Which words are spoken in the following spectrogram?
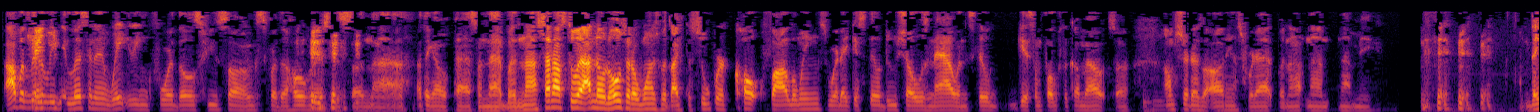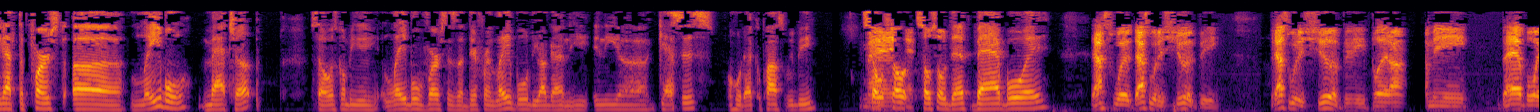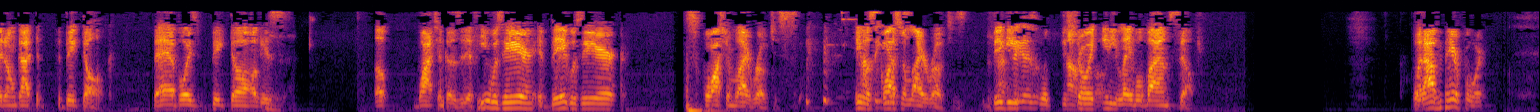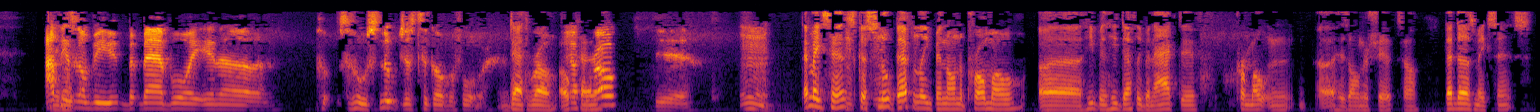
I would literally be listening, waiting for those few songs for the whole verses. so nah, I think I would pass on that. But nah, shout outs to it. I know those are the ones with like the super cult followings where they can still do shows now and still get some folks to come out. So I'm sure there's an audience for that, but not not not me. They got the first uh label matchup. So it's gonna be label versus a different label. Do y'all got any any uh guesses on who that could possibly be? So so so so death bad boy. that's what that's what it should be. That's what it should be. But I, I mean, Bad Boy don't got the, the big dog. Bad Boy's big dog is up watching because if he was here, if Big was here, squash him like roaches. he I would squash it's- him like roaches. think Biggie would destroy oh. any label by himself. But I'm here for it. I think it's gonna be Bad Boy and uh, who Snoop just took over for. Death Row. Okay. Death Row. Yeah. Mm. That makes sense because Snoop definitely been on the promo. Uh, he been he definitely been active promoting uh his ownership, so that does make sense.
